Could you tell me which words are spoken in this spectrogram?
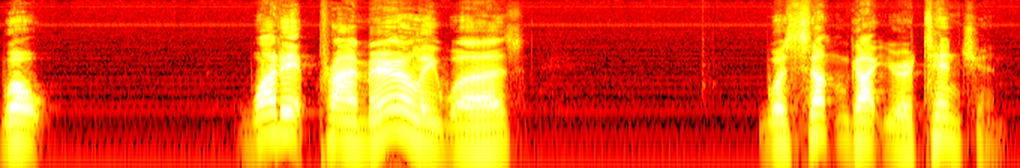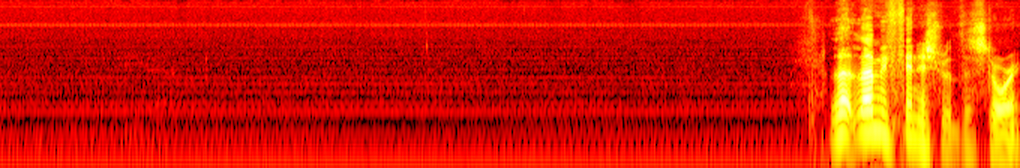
Well, what it primarily was was something got your attention. Let, let me finish with the story.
